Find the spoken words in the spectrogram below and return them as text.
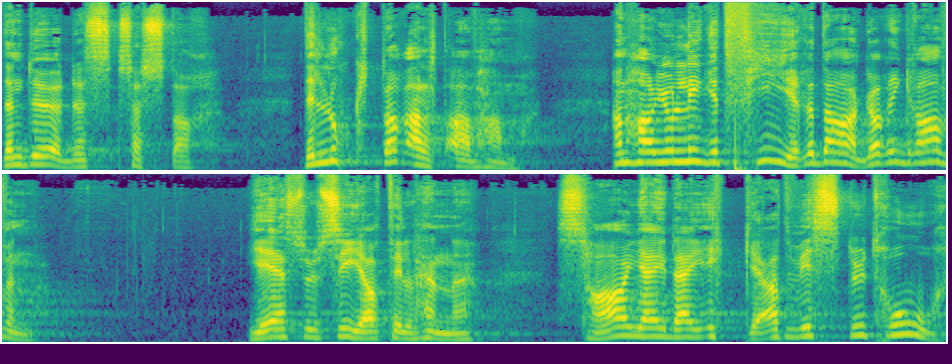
den dødes søster, 'det lukter alt av ham.' Han har jo ligget fire dager i graven. Jesus sier til henne, 'Sa jeg deg ikke at hvis du tror,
